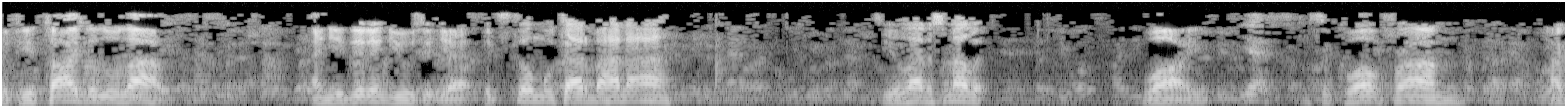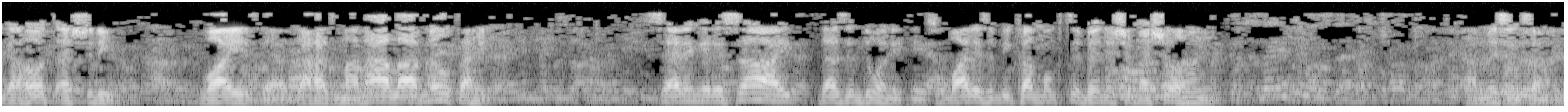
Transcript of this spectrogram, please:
If you tied the lulav and you didn't use it yet, it's still mutar behanaa. So you're allowed to smell it. Why? Yes. It's a quote from Hagahot Ashri. Why is that? The Hazmana la miltahi. Setting it aside doesn't do anything. So why does it become muktzah ben I'm missing something.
